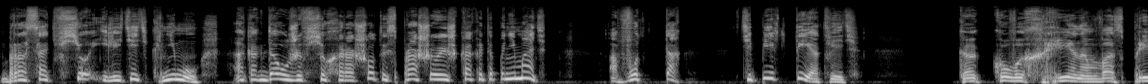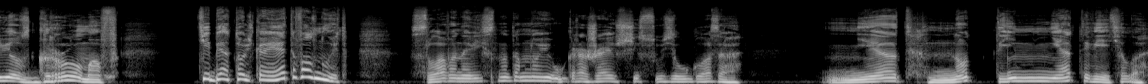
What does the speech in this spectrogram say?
бросать все и лететь к нему. А когда уже все хорошо, ты спрашиваешь, как это понимать? А вот так. Теперь ты ответь. Какого хрена вас привез Громов? Тебя только это волнует? Слава навис надо мной и угрожающе сузил глаза. Нет, но ты мне ответила.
